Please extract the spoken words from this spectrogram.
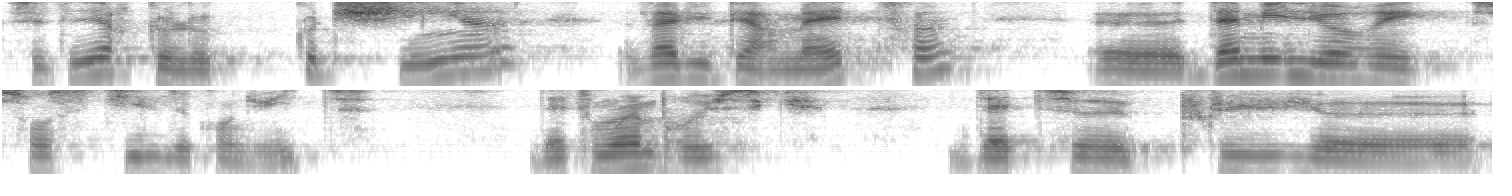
C'est-à-dire que le coaching va lui permettre euh, d'améliorer son style de conduite, d'être moins brusque, d'être plus euh,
